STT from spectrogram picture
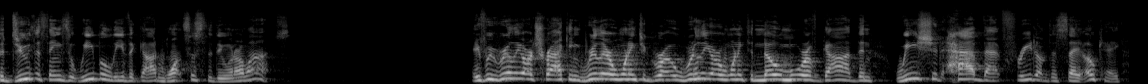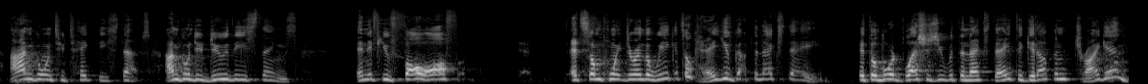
to do the things that we believe that God wants us to do in our lives. If we really are tracking, really are wanting to grow, really are wanting to know more of God, then we should have that freedom to say, okay, I'm going to take these steps. I'm going to do these things. And if you fall off at some point during the week, it's okay. You've got the next day. If the Lord blesses you with the next day, to get up and try again.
